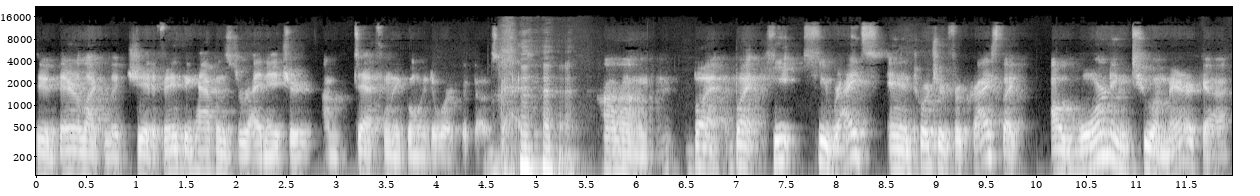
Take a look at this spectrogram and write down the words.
dude, they're like legit. If anything happens to Ride Nature, I'm definitely going to work with those guys. um, but but he he writes in Tortured for Christ like a warning to America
